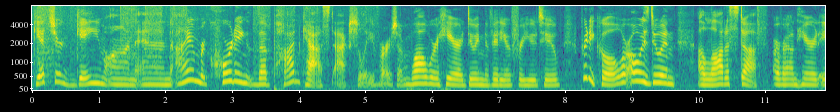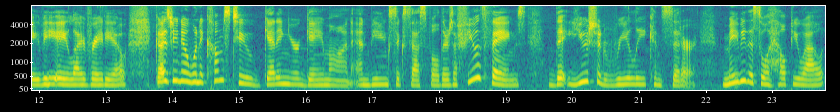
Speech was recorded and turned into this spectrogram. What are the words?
Get Your Game On, and I am recording the podcast actually version while we're here doing the video for YouTube. Pretty cool. We're always doing a lot of stuff around here at AVA Live Radio. Guys, you know, when it comes to getting your game on and being successful, there's a few things that you should really consider. Maybe this will help you out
